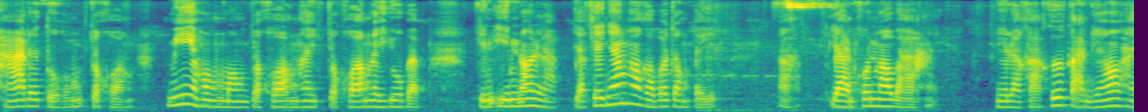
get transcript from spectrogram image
หาโดวยตัวของเจ้าของ มีห้องมองเจ้าของให้เจ้าของได้อยู่แบบกินอิ่มนอนหลับ อยากเฮ็ดหยังเขาก็บ่ต้องไปอ่ายานคนมาว่าให้นี่แหละค่ะ คือการที่เฮาให้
